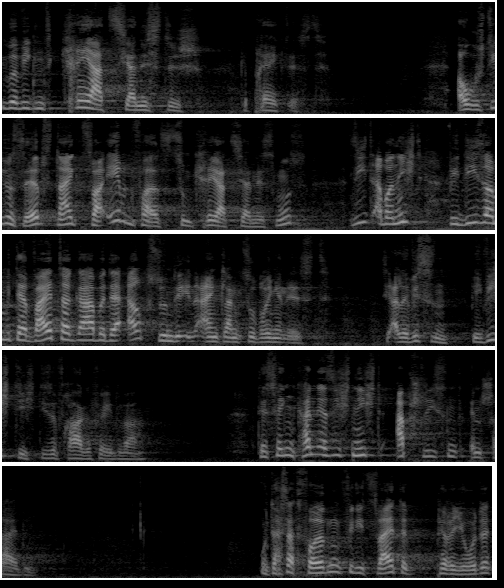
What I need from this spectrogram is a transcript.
überwiegend kreationistisch geprägt ist. Augustinus selbst neigt zwar ebenfalls zum Kreationismus, sieht aber nicht, wie dieser mit der Weitergabe der Erbsünde in Einklang zu bringen ist. Sie alle wissen, wie wichtig diese Frage für ihn war. Deswegen kann er sich nicht abschließend entscheiden. Und das hat Folgen für die zweite Periode,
